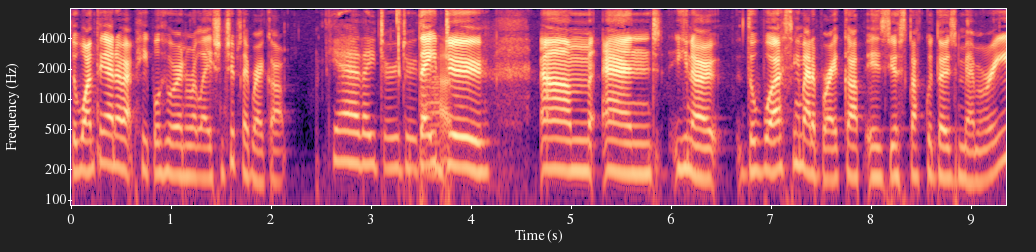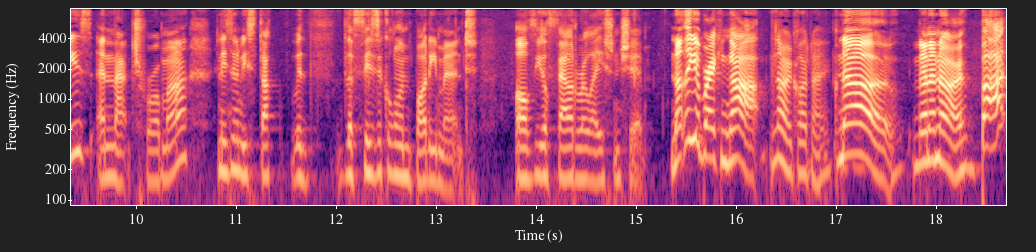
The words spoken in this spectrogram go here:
the one thing I know about people who are in relationships, they break up. Yeah, they do do They that. do. Um, and you know, the worst thing about a breakup is you're stuck with those memories and that trauma, and he's gonna be stuck with the physical embodiment of your failed relationship. Not that you're breaking up. No, God, no. No, no, no, no. But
